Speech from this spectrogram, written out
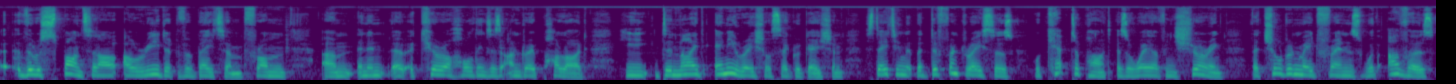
Uh, the response, and I'll, I'll read it verbatim from um, an in, uh, Curro Holdings' as Andre Pollard. He denied any racial segregation, stating that the different races were kept apart as a way of ensuring that children made friends with others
